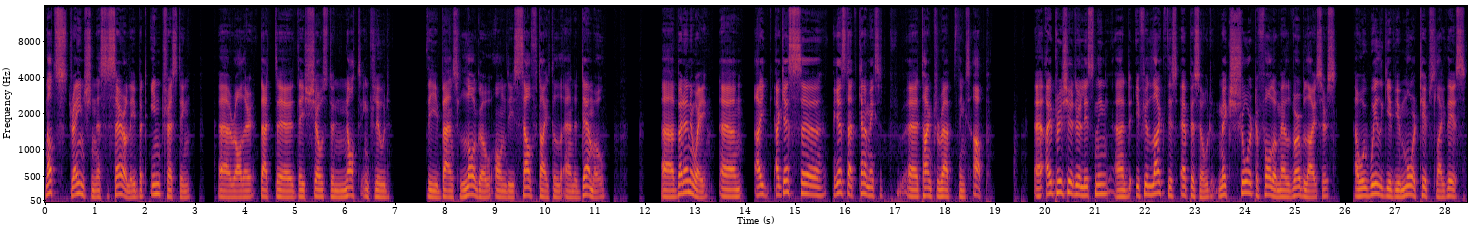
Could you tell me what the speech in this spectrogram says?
not strange necessarily, but interesting uh, rather that uh, they chose to not include the band's logo on the self-title and the demo. Uh, but anyway, um, I I guess uh, I guess that kind of makes it uh, time to wrap things up. Uh, I appreciate you listening, and if you like this episode, make sure to follow Metal Verbalizers, and we will give you more tips like this.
